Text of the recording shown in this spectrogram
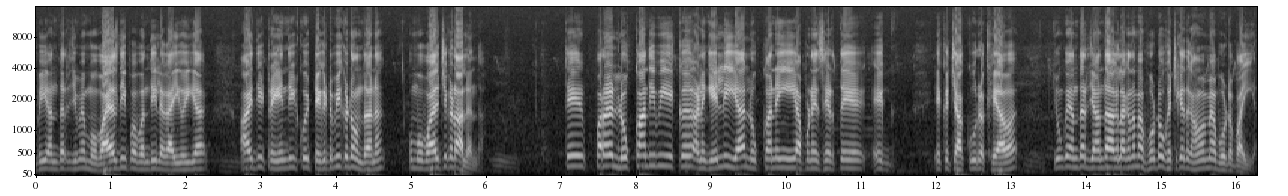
ਵੀ ਅੰਦਰ ਜਿਵੇਂ ਮੋਬਾਈਲ ਦੀ ਪਾਬੰਦੀ ਲਗਾਈ ਹੋਈ ਆ, ਅੱਜ ਦੀ ਟ੍ਰੇਨ ਦੀ ਕੋਈ ਟਿਕਟ ਵੀ ਕਢਾਉਂਦਾ ਨਾ, ਉਹ ਮੋਬਾਈਲ 'ਚ ਕਢਾ ਲੈਂਦਾ। ਤੇ ਪਰ ਲੋਕਾਂ ਦੀ ਵੀ ਇੱਕ ਅਣਗਹਿਲੀ ਆ, ਲੋਕਾਂ ਨੇ ਹੀ ਆਪਣੇ ਸਿਰ ਤੇ ਇੱਕ ਇੱਕ ਚਾਕੂ ਰੱਖਿਆ ਵਾ ਕਿਉਂਕਿ ਅੰਦਰ ਜਾਂਦਾ ਅਗਲਾ ਕਹਿੰਦਾ ਮੈਂ ਫੋਟੋ ਖਿੱਚ ਕੇ ਦਿਖਾਵਾਂ ਮੈਂ ਵੋਟ ਪਾਈ ਆ।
